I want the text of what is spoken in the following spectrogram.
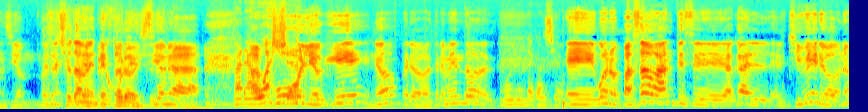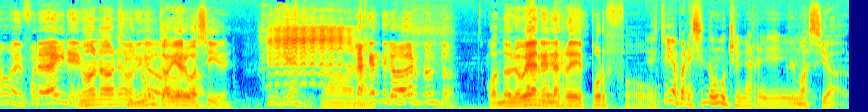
Canción. No Pero sé yo si también, te juro atención a, Paraguaya. a Julio, ¿qué? ¿No? Pero tremendo. Muy linda canción. Eh, bueno, pasaba antes eh, acá el, el chivero, ¿no? Eh, Fuera de aire. No, no, no, Chivero- nunca había algo así, ¿eh? Sí, bien. No, La no. gente lo va a ver pronto. Cuando lo vean en las redes. por favor. Estoy apareciendo mucho en las redes. de- Demasiado.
